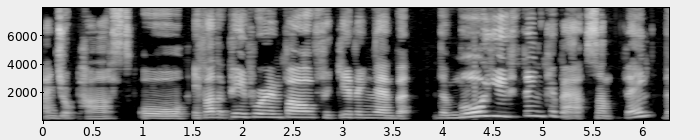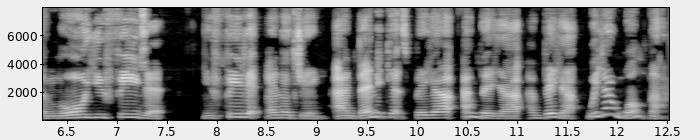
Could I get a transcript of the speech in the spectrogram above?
and your past. Or if other people are involved, forgiving them. But the more you think about something, the more you feed it. You feed it energy and then it gets bigger and bigger and bigger. We don't want that.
